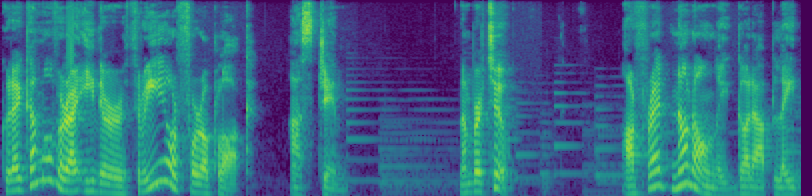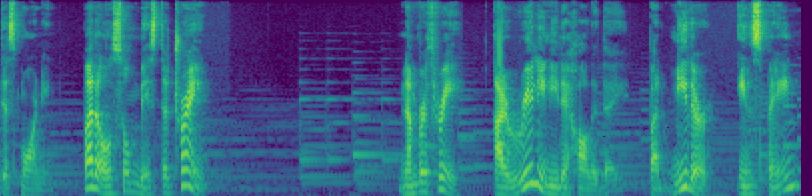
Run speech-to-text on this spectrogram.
Could I come over at either 3 or 4 o'clock? asked Jim. Number 2. Alfred not only got up late this morning, but also missed the train. Number 3. I really need a holiday, but neither in Spain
